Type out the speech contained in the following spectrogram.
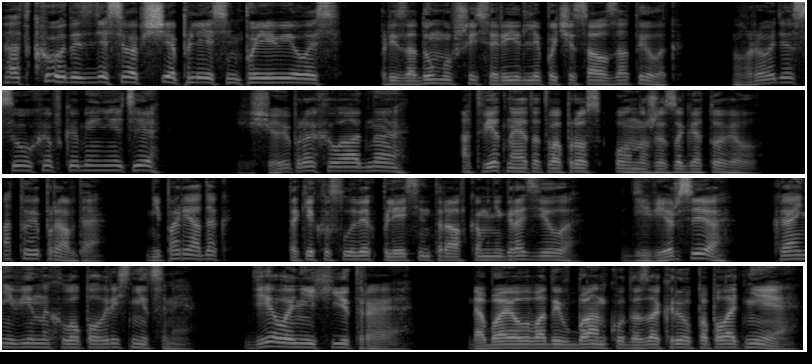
«Откуда здесь вообще плесень появилась?» Призадумавшись, Ридли почесал затылок. «Вроде сухо в кабинете, еще и прохладно». Ответ на этот вопрос он уже заготовил. А то и правда. Непорядок. В таких условиях плесень травкам не грозила. Диверсия? Кай невинно хлопал ресницами. Дело нехитрое. Добавил воды в банку да закрыл поплотнее.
